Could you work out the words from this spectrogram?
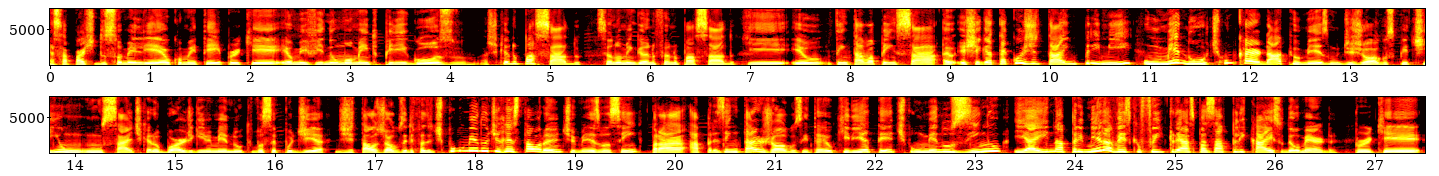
Essa parte do sommelier eu comentei porque eu me vi num momento perigoso, acho que é do passado, se eu não me engano foi ano passado, que eu tentava pensar, eu, eu cheguei até a cogitar imprimir um menu, tipo um cardápio mesmo de jogos, que tinha um, um, site que era o Board Game Menu, que você podia digitar os jogos, ele fazia tipo um menu de restaurante mesmo, assim, para apresentar jogos. Então eu queria ter tipo um menuzinho, e aí na primeira vez que eu fui, entre aspas, aplicar isso deu merda. Porque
